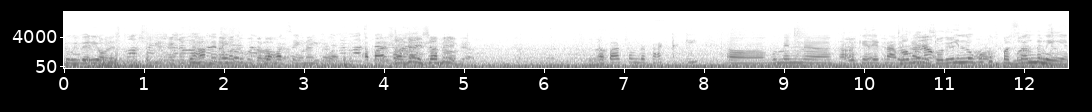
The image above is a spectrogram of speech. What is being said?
to be very honest यहाँ पे मेरे को बहुत हुआ। अपार्ट शाफी अपार्ट फ्रॉम द फैक्ट कि वुमेन का अकेले ट्रैवल करना इन लोगों को पसंद नहीं है।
